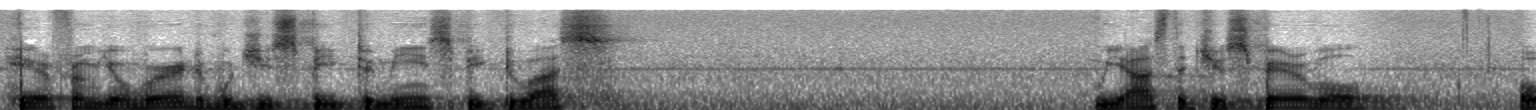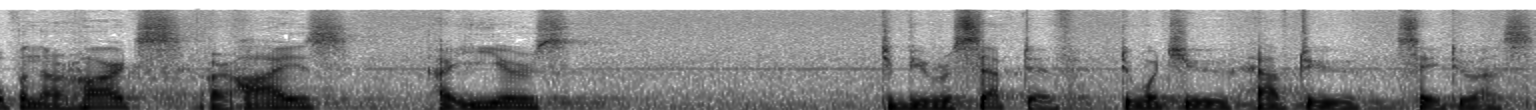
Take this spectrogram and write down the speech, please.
hear from your word, would you speak to me, speak to us? We ask that your Spirit will open our hearts, our eyes, our ears to be receptive to what you have to say to us.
